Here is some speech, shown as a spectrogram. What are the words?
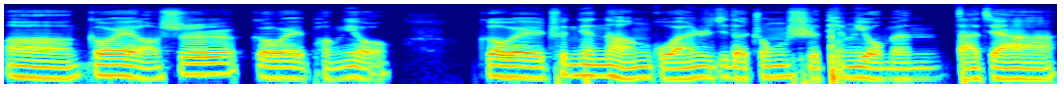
啊，各位老师、各位朋友、各位春天堂古玩日记的忠实听友们，大家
